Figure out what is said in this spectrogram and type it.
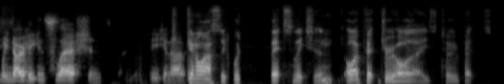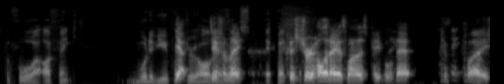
we know he can slash and he can. Uh, Can I ask the question? That selection, I picked Jrue Holiday's two picks before. I think would have you picked Yeah, Jrue Holiday? definitely. that's That pick? because Jrue Holiday is one of those people that can play.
